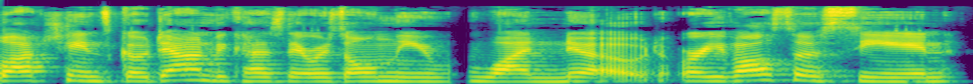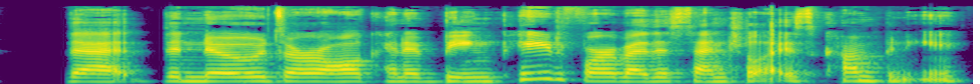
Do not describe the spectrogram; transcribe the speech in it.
blockchains go down because there was only one node, or you've also seen that the nodes are all kind of being paid for by the centralized company.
